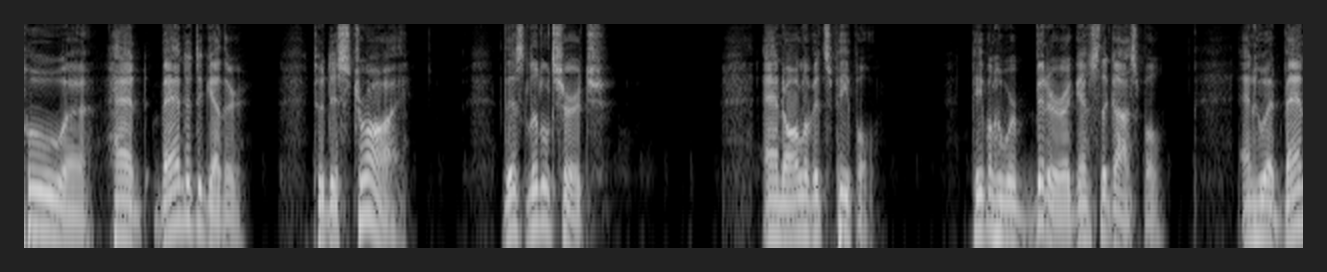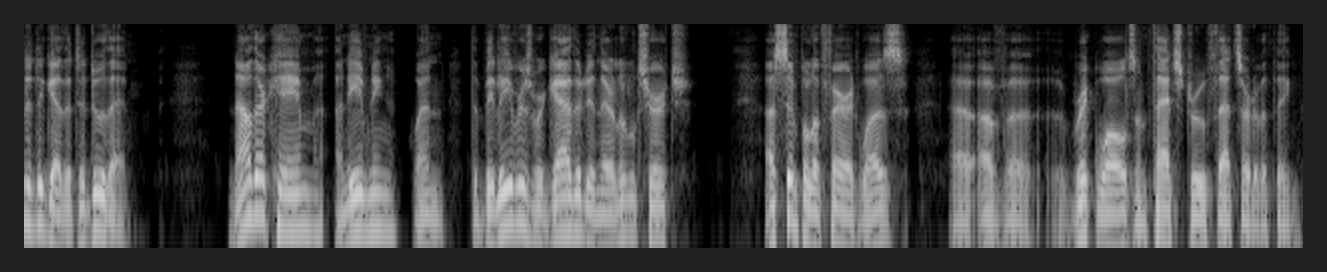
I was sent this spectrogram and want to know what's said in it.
who uh, had banded together to destroy this little church and all of its people. People who were bitter against the gospel and who had banded together to do that. Now there came an evening when the believers were gathered in their little church. A simple affair it was, uh, of uh, brick walls and thatched roof, that sort of a thing.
